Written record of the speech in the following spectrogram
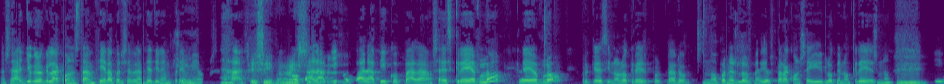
O sea, yo creo que la constancia y la perseverancia tienen premio. O sea, Sí, sí, para mí pico es- pala, pico pala, pico pala. O sea, es creerlo, creerlo, porque si no lo crees, pues claro, no pones los medios para conseguir lo que no crees, ¿no? Mm, Y,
